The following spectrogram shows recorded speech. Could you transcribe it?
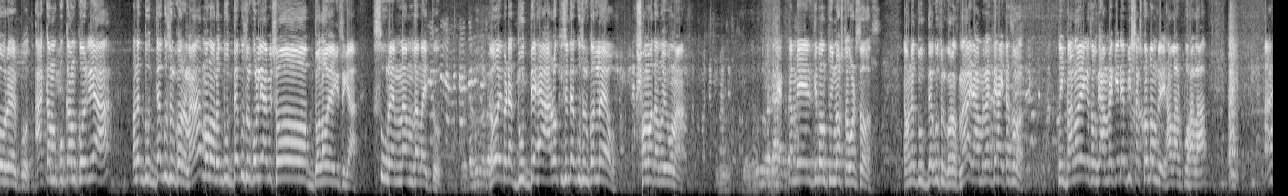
ওরের পুত। আকাম কুকাম করিয়া মানে দুধ দিয়ে গোসল করে না, মনে হলো দুধ দিয়ে গোসল করলে আমি সব দলা হয়ে গেছি গা। সুরের নাম জানাই তো। ওই বেটা দুধ দেহে আরও কিছু দিয়ে গোসল করলেও সমাধান হইব না। একটা মেয়ের জীবন তুই নষ্ট করছস, এখন দুধ দিয়ে গোসল করস না, এটা আমরা দেখাইতাছস। তুই ভালো হয়ে গেছস আমরা কি এটা বিশ্বাস করবাম রে, হালার পোহালা? হ্যাঁ?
